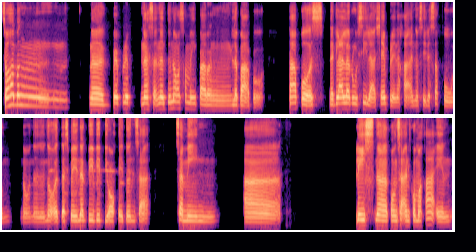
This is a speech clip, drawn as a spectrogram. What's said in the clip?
So, habang nagpe-prep, nasa, nandun ako sa may parang lababo, tapos, naglalaro sila, syempre nakaano sila sa phone, no, nanonood, tas may nagvi-videoke dun sa sa main, ah place na kung saan kumakain.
